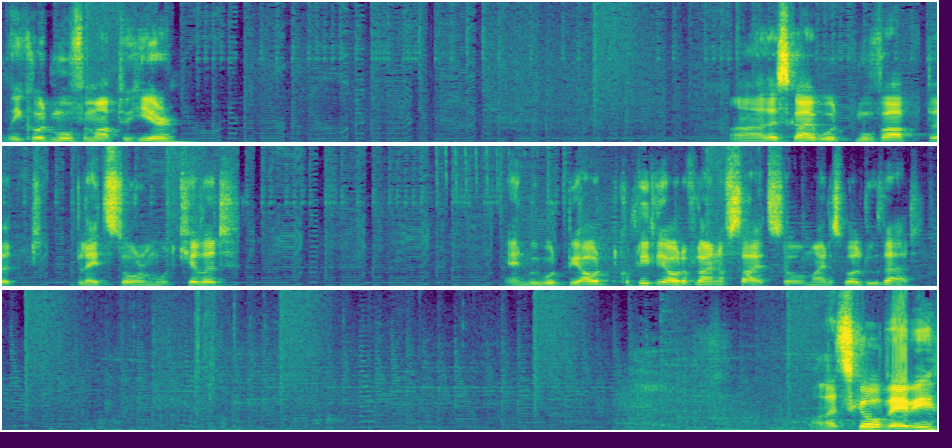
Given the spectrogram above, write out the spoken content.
We could move him up to here. Uh, this guy would move up, but Blade Storm would kill it. And we would be out completely out of line of sight, so might as well do that. Let's go, baby.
